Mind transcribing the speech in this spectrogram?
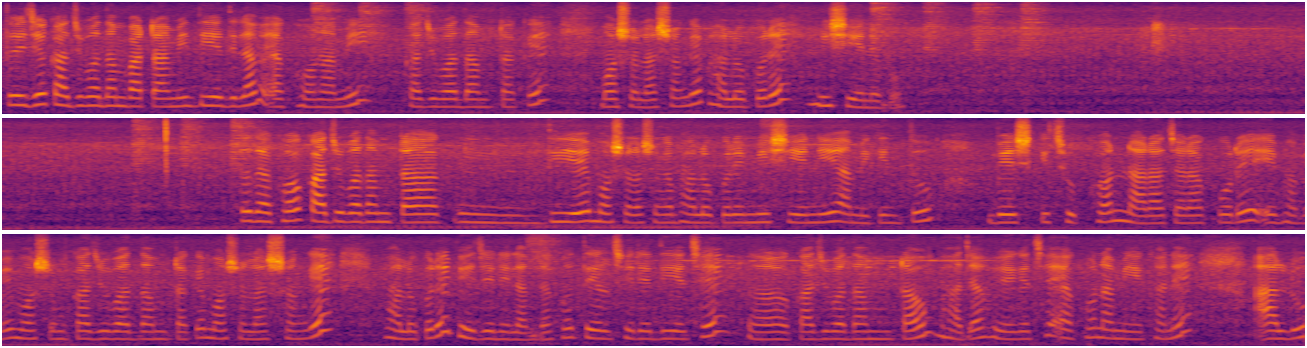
তো এই যে কাজু বাদাম বাটা আমি দিয়ে দিলাম, এখন আমি কাজু বাদামটাকে মশলার সঙ্গে ভালো করে মিশিয়ে নেব। তো দেখো, কাজু বাদামটা দিয়ে মশলার সঙ্গে ভালো করে মিশিয়ে নিয়ে আমি কিন্তু বেশ কিছুক্ষণ নাড়াচাড়া করে এভাবে মশম, কাজু বাদামটাকে মশলার সঙ্গে ভালো করে ভেজে নিলাম। দেখো, তেল ছেড়ে দিয়েছে কাজু বাদামটাও ভাজা হয়ে গেছে। এখন আমি এখানে আলু,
